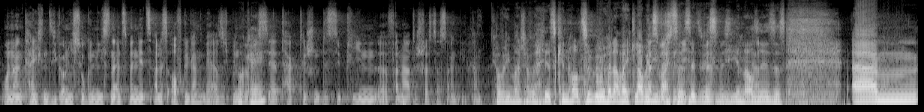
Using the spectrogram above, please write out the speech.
und dann kann ich den Sieg auch nicht so genießen, als wenn jetzt alles aufgegangen wäre. Also ich bin Okay. wirklich sehr taktisch und disziplinfanatisch, was das angeht dann. Ich hoffe, die Mannschaft hat jetzt genau zugehört, aber ich glaube, Das die weiß das jetzt, Das wissen die, wissen die, genauso ja. ist es. Ähm,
